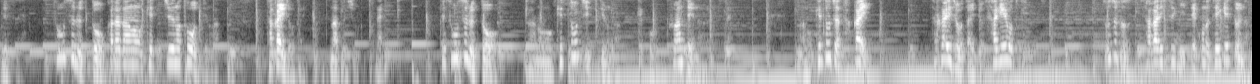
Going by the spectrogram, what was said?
んですね。そうすると体の血中の糖っていうのが高い状態になってしまうんですね。でそうするとあの血糖値っていうのが結構不安定になるんですね。あの血糖値が高い高い状態で下げようとするんですね。そうすると下がりすぎて今度低血糖になる。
